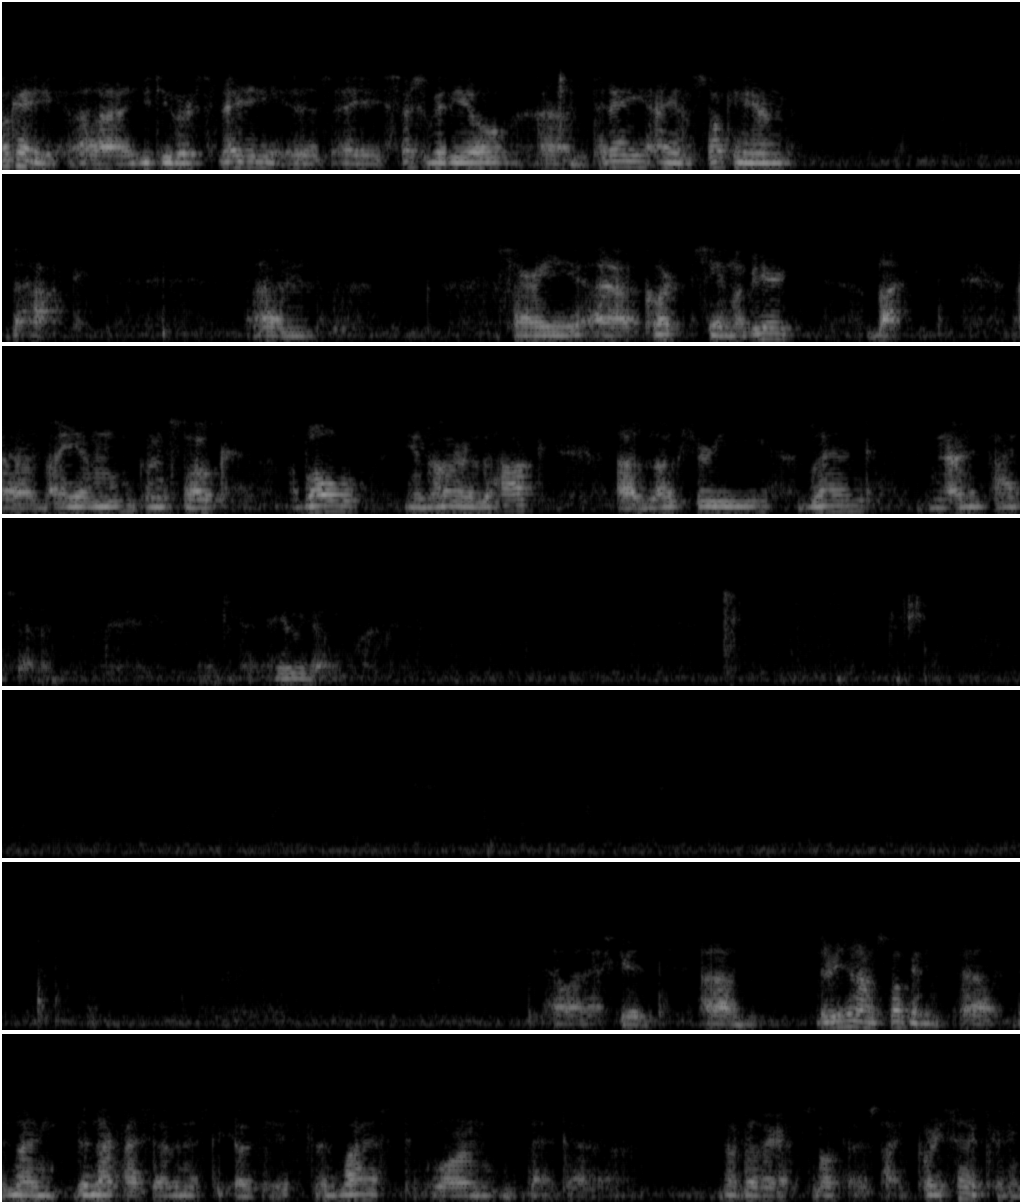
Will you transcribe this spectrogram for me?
Okay, uh, YouTubers, today is a special video. Um, today I am smoking in the Hawk. Um, sorry, uh, Court, seeing my beard, but um, I am going to smoke a bowl in honor of the Hawk, a luxury blend 957. Here we go. Good. Um, the reason I'm smoking uh, the nine the nine five seven is because it's the last one that uh, my brother got smoked on his side. Corey sent it to me.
